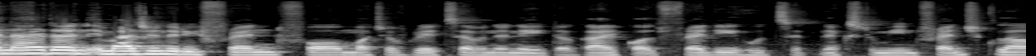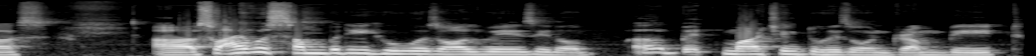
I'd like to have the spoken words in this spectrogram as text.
and I had an imaginary friend for much of grade seven and eight, a guy called Freddie who'd sit next to me in French class. Uh, so I was somebody who was always, you know, a bit marching to his own drumbeat.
